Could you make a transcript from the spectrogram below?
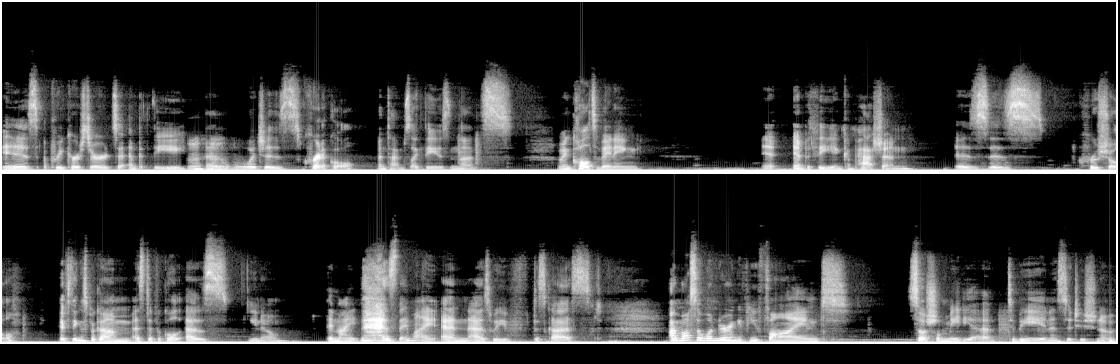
is a precursor to empathy, Mhm. and, which is critical in times like these. And that's, I mean, cultivating empathy and compassion is is crucial. If things become as difficult as you know they might as they might, and as we've discussed, I'm also wondering if you find social media to be an institution of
